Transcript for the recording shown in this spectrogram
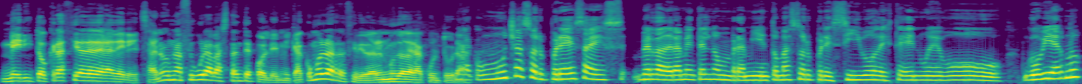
meritocracia de la derecha. ¿no? Una figura bastante polémica. ¿Cómo lo ha recibido en el mundo de la cultura? con mucha sorpresa es verdaderamente el nombramiento más sorpresivo de este nuevo gobierno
